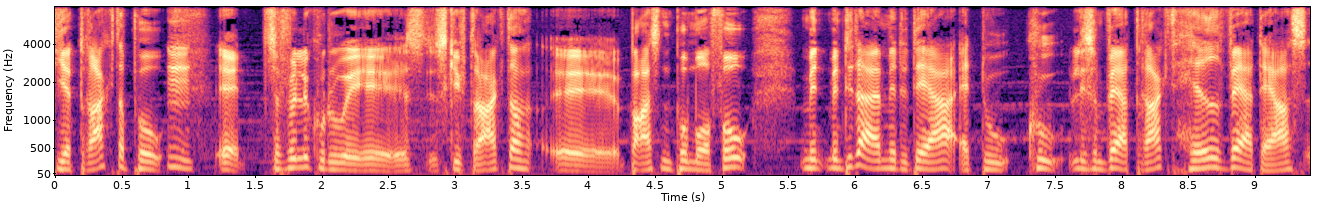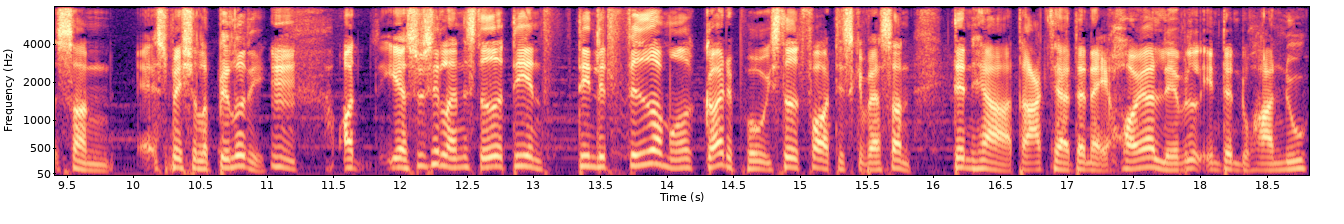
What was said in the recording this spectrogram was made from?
de her dragter på. Mm. Øh, selvfølgelig kunne du øh, skifte dragter, øh, bare sådan på mor få, men, men det der er med det, det er, at du kunne, ligesom hver dragt havde hver deres sådan øh, special ability. Mm. Og jeg synes et eller andet sted, at det er, en, det er en lidt federe måde at gøre det på, i stedet for, at det skal være sådan, den her dragt her, den er i højere level, end den du har nu.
